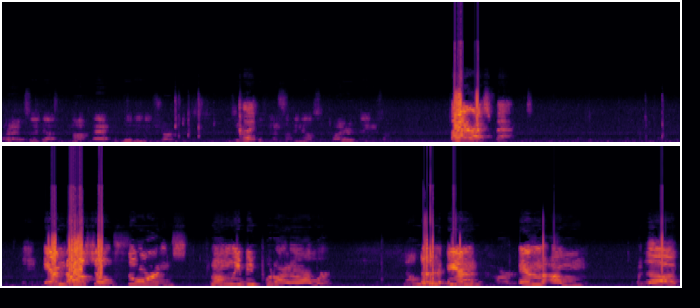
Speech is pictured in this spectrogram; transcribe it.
Alright, so I got knockback, looting, and sharpness. Is there, Good. Isn't there something else, a fire thing or something? Fire aspect. And also thorns can only be put on armor. No And- And um the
